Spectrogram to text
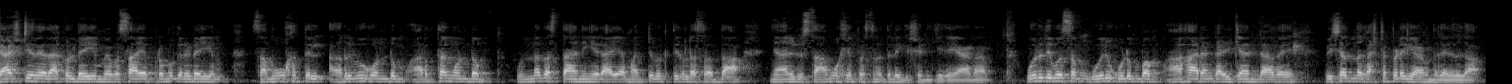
രാഷ്ട്രീയ നേതാക്കളുടെയും വ്യവസായ പ്രമുഖരുടെയും സമൂഹത്തിൽ അറിവുകൊണ്ടും അർത്ഥം കൊണ്ടും ഉന്നതസ്ഥാനീയരായ മറ്റു വ്യക്തികളുടെ ശ്രദ്ധ ഞാനൊരു സാമൂഹ്യ പ്രശ്നത്തിലേക്ക് ക്ഷണിക്കുകയാണ്. ഒരു ദിവസം ഒരു കുടുംബം ആഹാരം കഴിക്കാനില്ലാതെ വിശന്ന് കഷ്ടപ്പെടുകയാണെന്ന് കരുതുക.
